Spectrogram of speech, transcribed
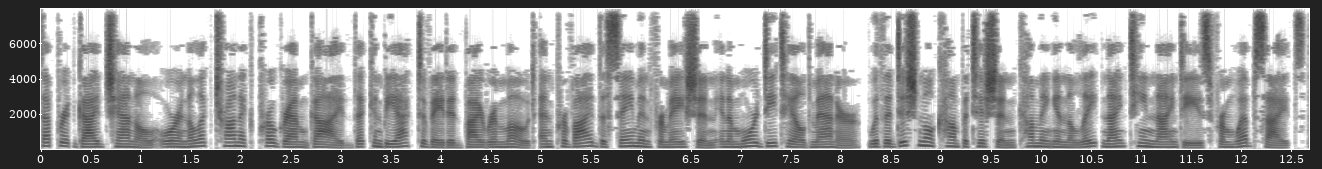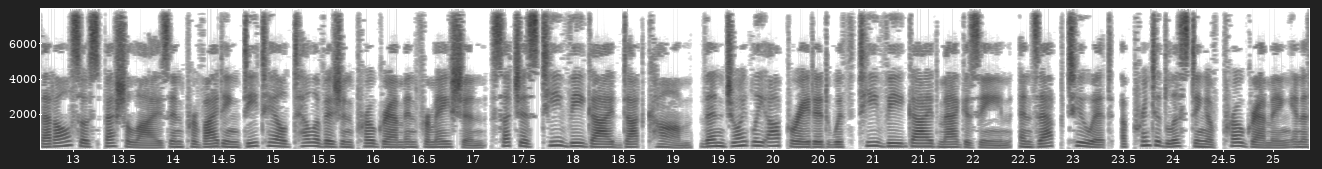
separate guide channel or an electronic program guide that can be activated by remote and provide the same information in a more detailed manner, with additional competition coming in the late 1990s from websites that also specialize in providing detailed television program information such as TVGuide.com, then jointly operated with TV Guide magazine, and Zap2It, a printed listing of programming in a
